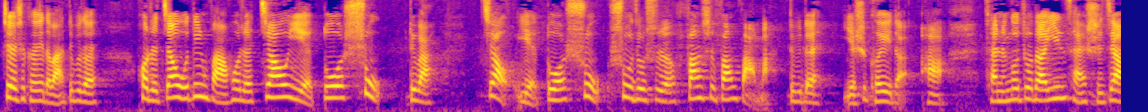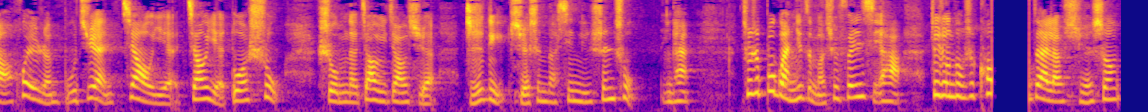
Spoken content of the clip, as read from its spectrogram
这也是可以的吧，对不对？或者教无定法，或者教也多术，对吧？教也多术，术就是方式方法嘛，对不对？也是可以的哈，才能够做到因材施教，诲人不倦，教也教也多术，使我们的教育教学直抵学生的心灵深处。你看，就是不管你怎么去分析哈，最终都是扣。在了学生，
